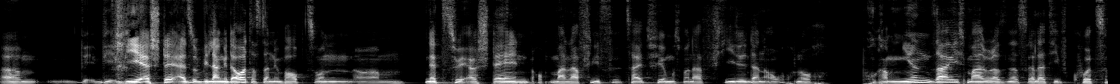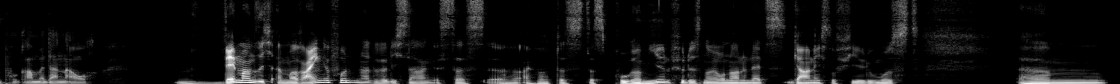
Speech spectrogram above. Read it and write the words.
Ähm, wie, wie erstellt, also wie lange dauert das dann überhaupt, so ein ähm, Netz zu erstellen? Braucht man da viel Zeit für? Muss man da viel dann auch noch programmieren, sage ich mal, oder sind das relativ kurze Programme dann auch? Wenn man sich einmal reingefunden hat, würde ich sagen, ist das äh, einfach das, das Programmieren für das neuronale Netz gar nicht so viel. Du musst ähm,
